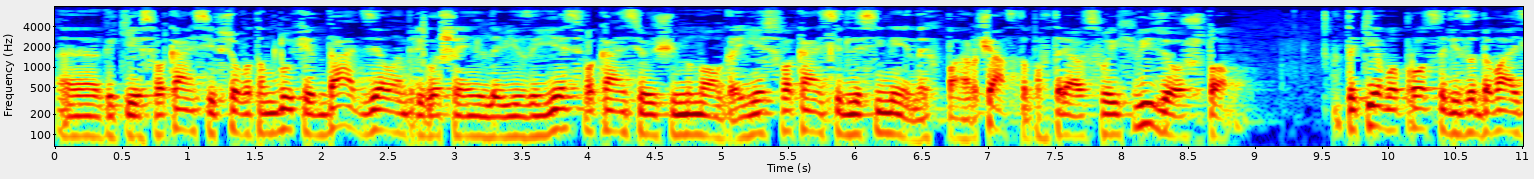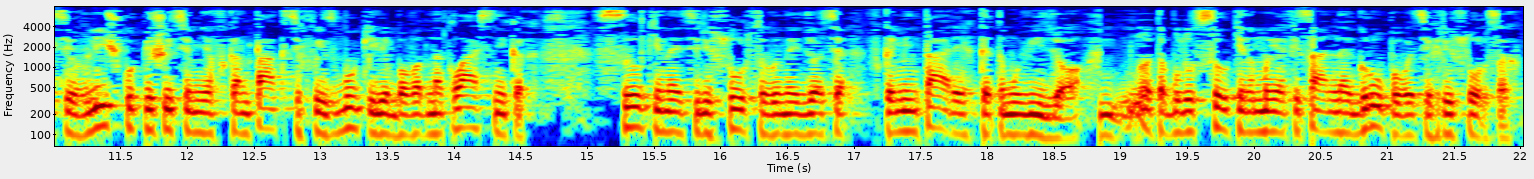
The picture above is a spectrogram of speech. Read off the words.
э, какие есть вакансии, все в этом духе. Да, делаем приглашение для визы, есть вакансий очень много, есть вакансии для семейных пар. Часто повторяю в своих видео, что Такие вопросы или задавайте в личку, пишите мне ВКонтакте, в Фейсбуке, либо в Одноклассниках. Ссылки на эти ресурсы вы найдете в комментариях к этому видео. Ну, это будут ссылки на мои официальные группы в этих ресурсах.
